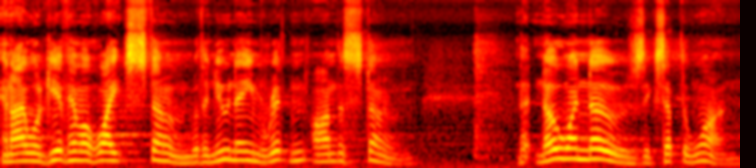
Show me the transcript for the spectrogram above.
And I will give him a white stone with a new name written on the stone that no one knows except the one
